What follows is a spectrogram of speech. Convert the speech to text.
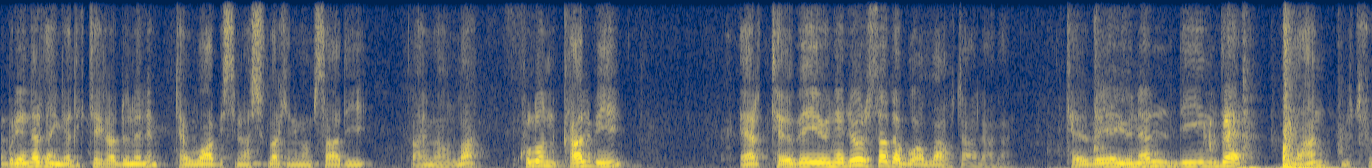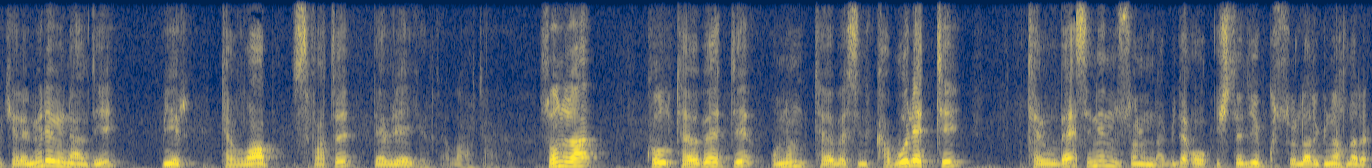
Buraya nereden geldik? Tekrar dönelim. Tevvab ismini açıklarken İmam Sadi rahimahullah kulun kalbi eğer tevbeye yöneliyorsa da bu Allahu Teala'dan. Tevbeye yöneldiğinde Allah'ın lütfu keremiyle yöneldiği bir tevvab sıfatı devreye girdi Allahu Teala. Sonra kul tevbe etti, onun tevbesini kabul etti. Tevbesinin sonunda bir de o işlediği kusurları, günahları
